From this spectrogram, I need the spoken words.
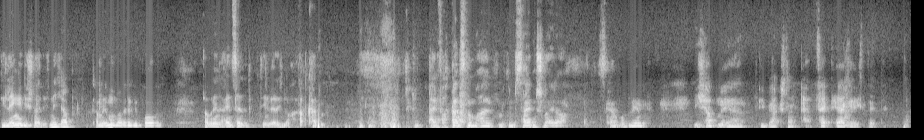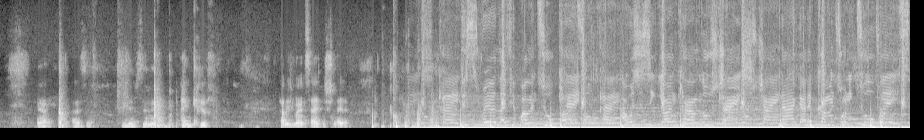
Die Länge, die schneide ich nicht ab, kann man immer mal wieder gebrauchen. Aber den einzelnen, den werde ich noch abcutten. Einfach ganz normal mit einem Seitenschneider, das ist kein Problem. Ich habe mir die Werkstatt perfekt hergerichtet. Ja, also in dem Sinne, ein Griff, habe ich meinen Seitenschneider. This is real life, you're ballin' 2K. I was just a young count, loose change. Now I gotta come in 22 ways.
